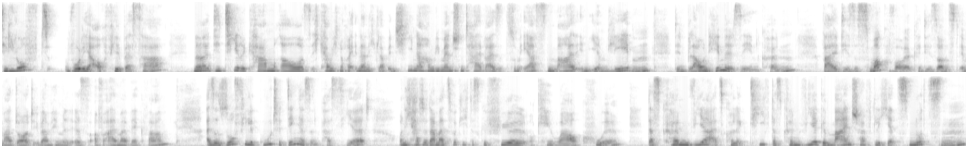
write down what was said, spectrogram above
die Luft wurde ja auch viel besser. Ne? Die Tiere kamen raus. Ich kann mich noch erinnern, ich glaube, in China haben die Menschen teilweise zum ersten Mal in ihrem Leben den blauen Himmel sehen können, weil diese Smogwolke, die sonst immer dort über dem Himmel ist, auf einmal weg war. Also so viele gute Dinge sind passiert und ich hatte damals wirklich das Gefühl, okay, wow, cool. Das können wir als Kollektiv, das können wir gemeinschaftlich jetzt nutzen.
